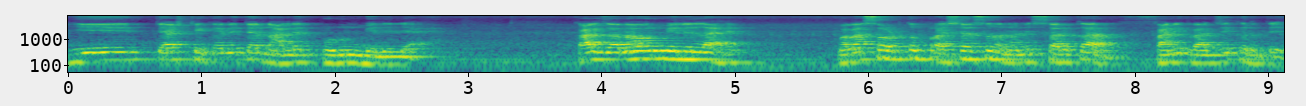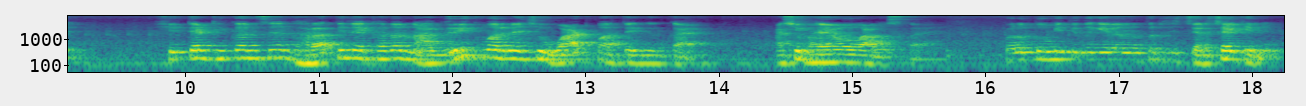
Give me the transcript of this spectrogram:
ही त्याच ठिकाणी त्या नाल्यात पडून मेलेली आहे. काल जनावर मेलेलं आहे. मला असं वाटतं प्रशासन आणि सरकार स्थानिक राज्यकर्ते ही त्या ठिकाणचं घरातील एखादा नागरिक मरण्याची वाट पाहते का काय? अशी भयावह अवस्था आहे. परंतु मी तिथं गेल्यानंतर जी चर्चा केली.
